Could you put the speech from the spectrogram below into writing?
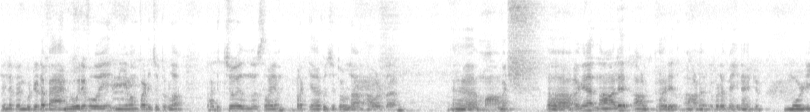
പിന്നെ പെൺകുട്ടിയുടെ ബാംഗ്ലൂർ പോയി നിയമം പഠിച്ചിട്ടുള്ള പഠിച്ചു എന്ന് സ്വയം പ്രഖ്യാപിച്ചിട്ടുള്ള അവളുടെ മാമൻ. അങ്ങനെ നാല് ആൾക്കാർ ആണ് ഇവിടെ മെയിനായിട്ടും മൊഴി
